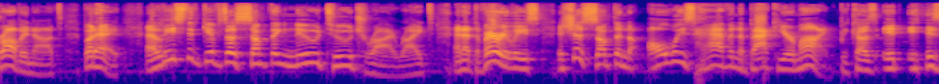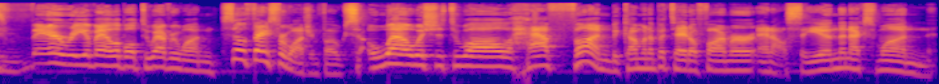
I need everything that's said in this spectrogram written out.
probably not. But hey, at least it gives us something new to try, right? And at the very least, it's just something to always have in the back of your mind because it is very available to everyone. So thanks for watching, folks. Well wishes to all. Have fun becoming a potato farmer, and I'll see you in the next one.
